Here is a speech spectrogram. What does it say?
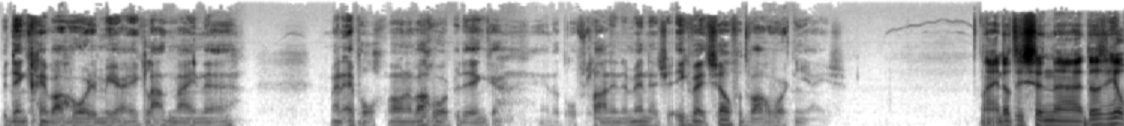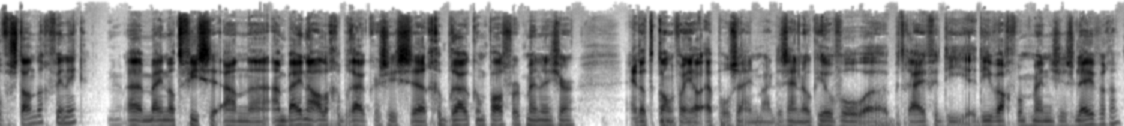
bedenk geen wachtwoorden meer. Ik laat mijn, eh, mijn Apple gewoon een wachtwoord bedenken. En dat opslaan in de manager. Ik weet zelf het wachtwoord niet eens. Nou, en dat is, een, eh, dat is heel verstandig, vind ik. Eh, mijn advies aan, aan bijna alle gebruikers is eh, gebruik een paswoordmanager. En dat kan van jouw Apple zijn, maar er zijn ook heel veel eh, bedrijven die, die wachtwoordmanagers leveren.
